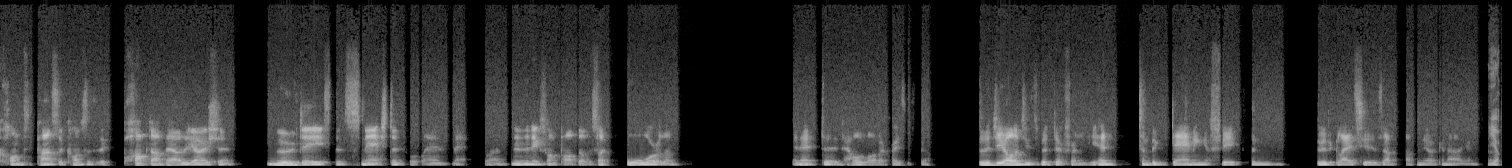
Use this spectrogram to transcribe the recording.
con- parts of the continent that popped up out of the ocean, moved east, and smashed into a land mass. Right? And then the next one popped up. It's like four of them, and that did a whole lot of crazy stuff. So the geology is a bit different. You had some big damming effects and through the glaciers up up in the Okanagan. So Yep.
